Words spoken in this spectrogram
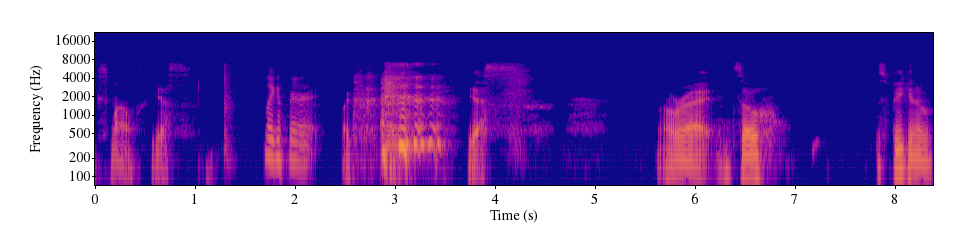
He smiles. Yes. like a ferret. Like yes. All right. So speaking of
